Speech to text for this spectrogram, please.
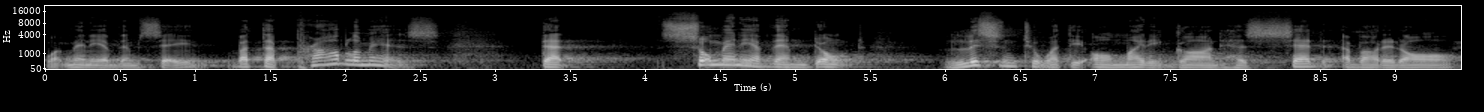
what many of them say. But the problem is that so many of them don't listen to what the Almighty God has said about it all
